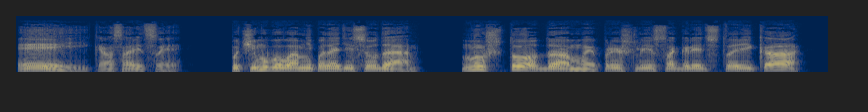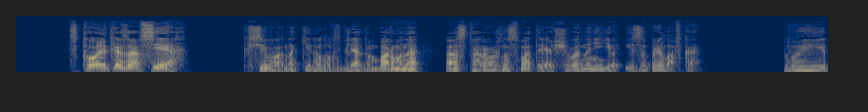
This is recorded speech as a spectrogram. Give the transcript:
«Эй, красавицы, почему бы вам не подойти сюда? Ну что, дамы, пришли согреть старика?» «Сколько за всех?» Ксивана кинула взглядом бармена, осторожно смотрящего на нее из-за прилавка. — Вы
